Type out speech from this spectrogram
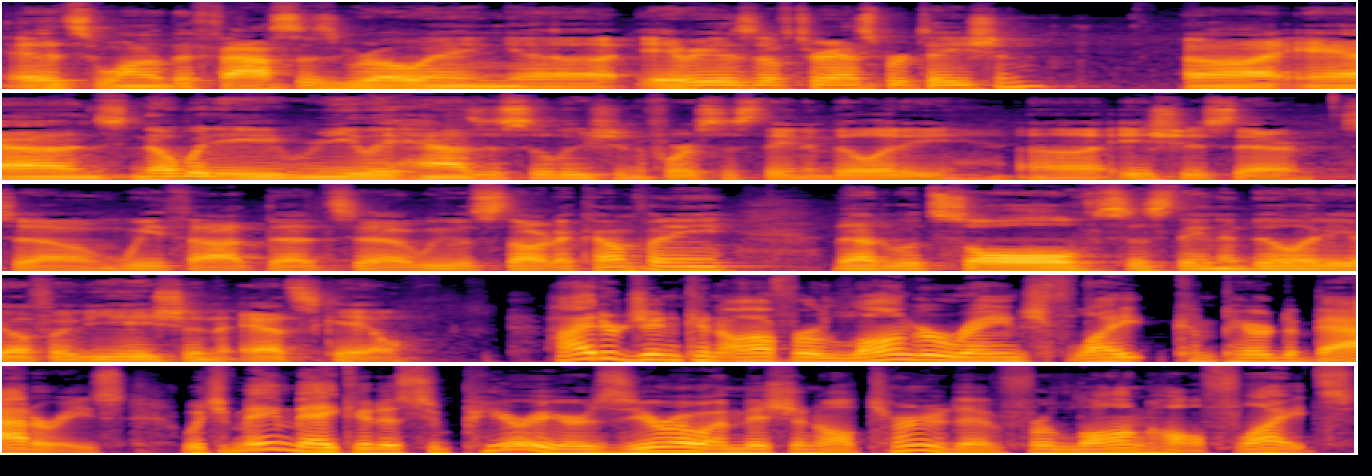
It's one of the fastest growing uh, areas of transportation, uh, and nobody really has a solution for sustainability uh, issues there. So we thought that uh, we would start a company that would solve sustainability of aviation at scale. Hydrogen can offer longer range flight compared to batteries, which may make it a superior zero emission alternative for long haul flights.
